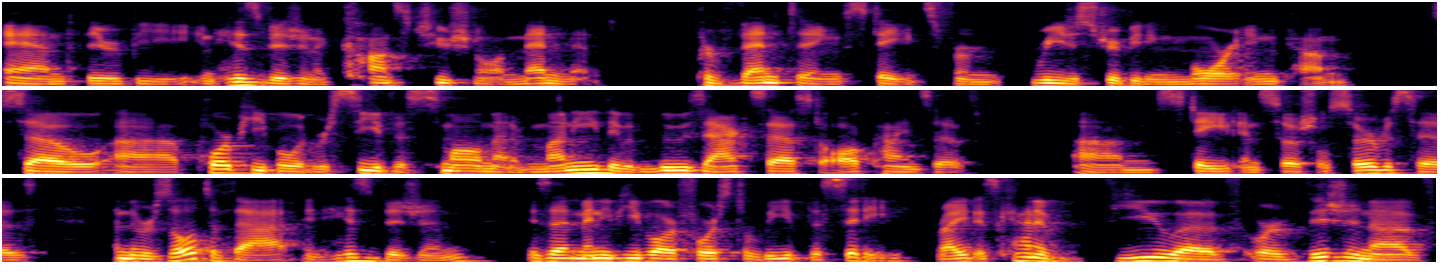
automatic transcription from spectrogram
and there would be, in his vision, a constitutional amendment preventing states from redistributing more income. So uh, poor people would receive this small amount of money. They would lose access to all kinds of um, state and social services. And the result of that, in his vision, is that many people are forced to leave the city, right? It's kind of view of or vision of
